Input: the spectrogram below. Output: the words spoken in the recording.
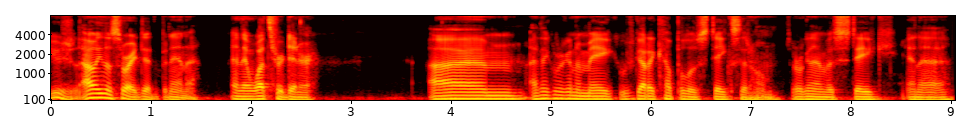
Usually, oh, no, sorry, I did banana. and then what's for dinner? Um, I think we're gonna make. We've got a couple of steaks at home, so we're gonna have a steak and a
